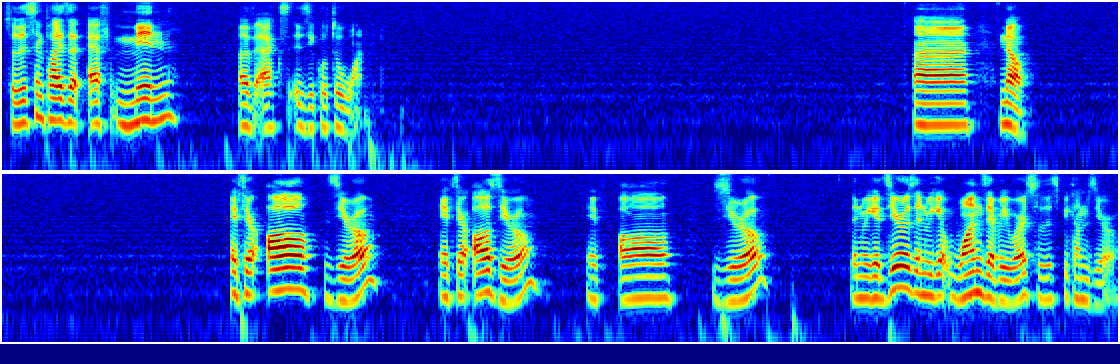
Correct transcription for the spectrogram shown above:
So this implies that f min of x is equal to 1. Uh, no. If they're all 0, if they're all 0, if all 0, then we get zeros and we get ones everywhere, so this becomes 0.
